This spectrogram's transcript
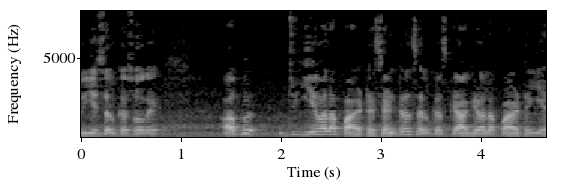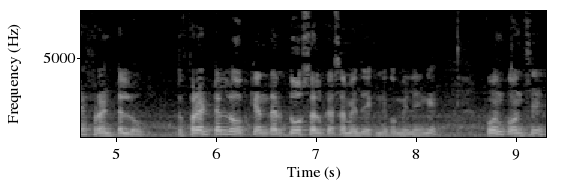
तो ये सल्कस हो गए। अब जो ये वाला पार्ट है सेंट्रल सल्कस के आगे वाला पार्ट है, ये है फ्रंटल लोब तो फ्रंटल लोब के अंदर दो सल्कस हमें देखने को मिलेंगे। कौन कौन से?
